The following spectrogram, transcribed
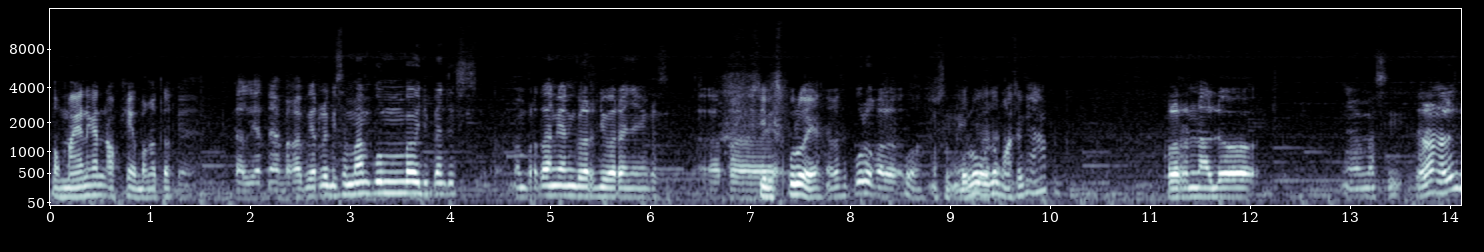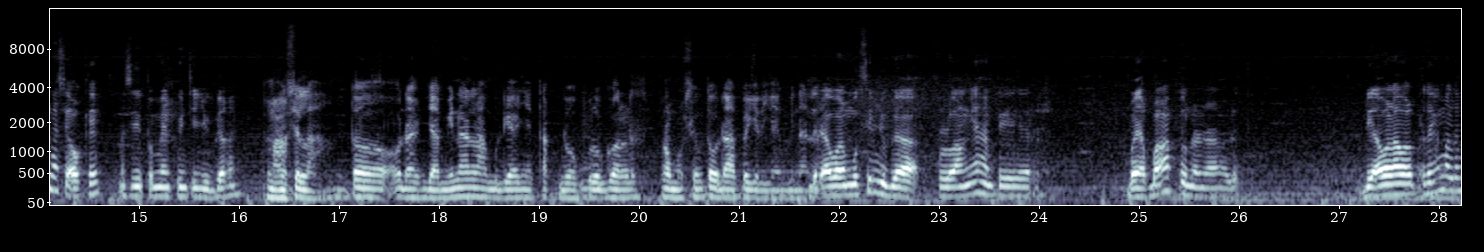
pemain kan oke banget tuh. Oke, kita lihat nih apakah Pirlo bisa mampu membawa Juventus mempertahankan gelar juaranya yang ke apa Sini 10 ya. yang ke 10 kalau Wah, musim 10 itu masuknya apa tuh? kalau Ronaldo ya masih Ronaldo masih oke masih pemain kunci juga kan Masih lah. Itu udah jaminan lah dia nyetak 20 gol per musim tuh udah apa jadi jaminan. dari awal musim juga peluangnya hampir banyak banget tuh Ronaldo tuh. Di awal-awal pertandingan malah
